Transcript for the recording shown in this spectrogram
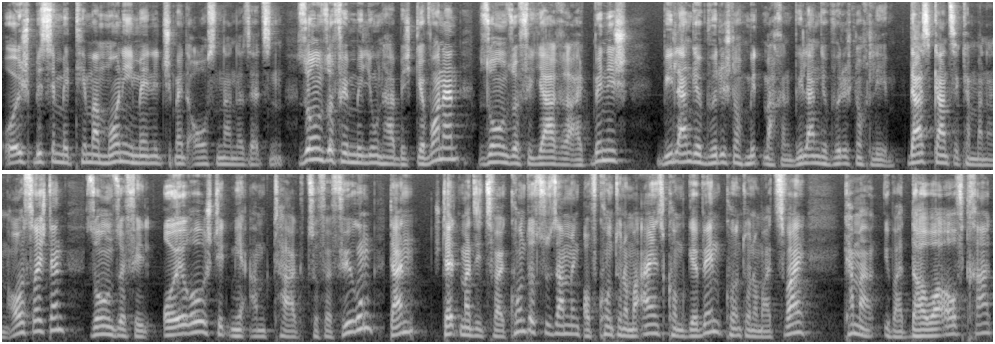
euch ein bisschen mit Thema Money Management auseinandersetzen. So und so viel Millionen habe ich gewonnen, so und so viele Jahre alt bin ich, wie lange würde ich noch mitmachen, wie lange würde ich noch leben. Das Ganze kann man dann ausrechnen, so und so viel Euro steht mir am Tag zur Verfügung, dann stellt man sie zwei Kontos zusammen, auf Konto Nummer 1 kommt Gewinn, Konto Nummer 2 kann man über Dauerauftrag.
